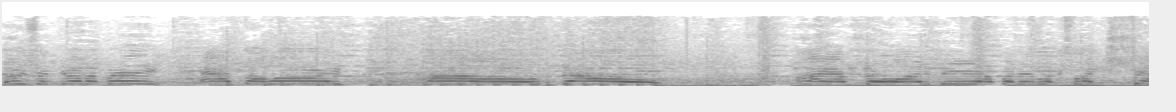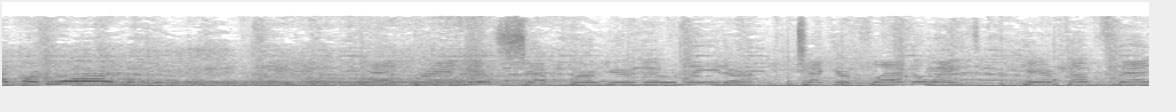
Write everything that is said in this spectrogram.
Who's it gonna be at the line? Oh no! I have no idea, but it looks like Sheppard won. Sheppard, your new leader. Checker flag awaits. Here comes Ben,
